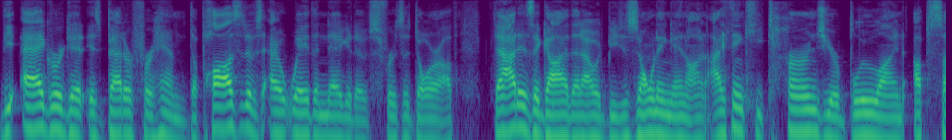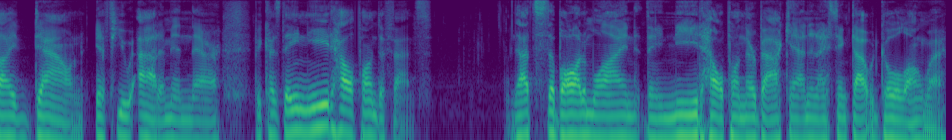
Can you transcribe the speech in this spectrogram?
the aggregate is better for him. The positives outweigh the negatives for Zadorov. That is a guy that I would be zoning in on. I think he turns your blue line upside down if you add him in there because they need help on defense. That's the bottom line. They need help on their back end, and I think that would go a long way.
